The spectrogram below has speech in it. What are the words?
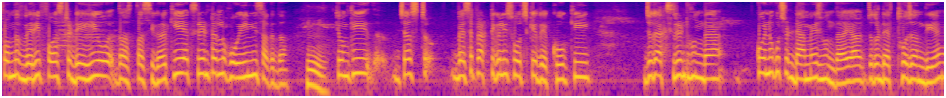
from the very first day ਹੀ ਉਹ ਦੱਸਤਾ ਸੀਗਾ ਕਿ ਇਹ ਐਕਸੀਡੈਂਟਲ ਹੋ ਹੀ ਨਹੀਂ ਸਕਦਾ ਕਿਉਂਕਿ ਜਸਟ ਵੈਸੇ ਪ੍ਰੈਕਟੀਕਲੀ ਸੋਚ ਕੇ ਦੇਖੋ ਕਿ ਜਦੋਂ ਐਕਸੀਡੈਂਟ ਹੁੰਦਾ ਹੈ ਕੋਈ ਨਾ ਕੁਝ ਡੈਮੇਜ ਹੁੰਦਾ ਜਾਂ ਜਦੋਂ ਡੈਥ ਹੋ ਜਾਂਦੀ ਹੈ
